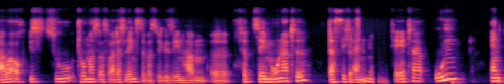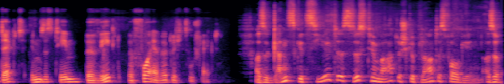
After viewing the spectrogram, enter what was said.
aber auch bis zu, Thomas, was war das längste, was wir gesehen haben? Äh, 14 Monate, dass sich ein Täter unentdeckt im System bewegt, bevor er wirklich zuschlägt. Also ganz gezieltes, systematisch geplantes Vorgehen. Also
